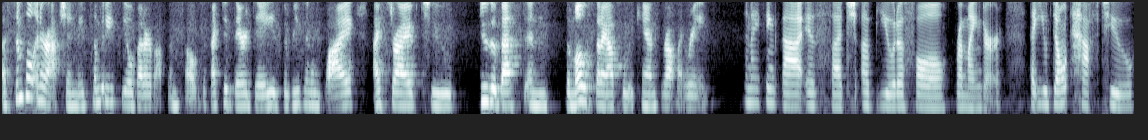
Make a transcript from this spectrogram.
a simple interaction made somebody feel better about themselves, affected their day, is the reason why I strive to do the best and the most that I absolutely can throughout my reign. And I think that is such a beautiful reminder that you don't have to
